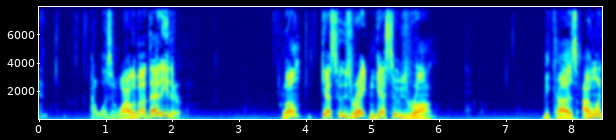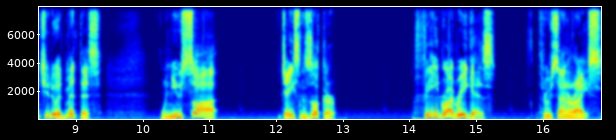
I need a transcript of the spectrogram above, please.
And I wasn't wild about that either. Well, guess who's right and guess who's wrong? Because I want you to admit this. When you saw Jason Zucker feed Rodrigues through center ice,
